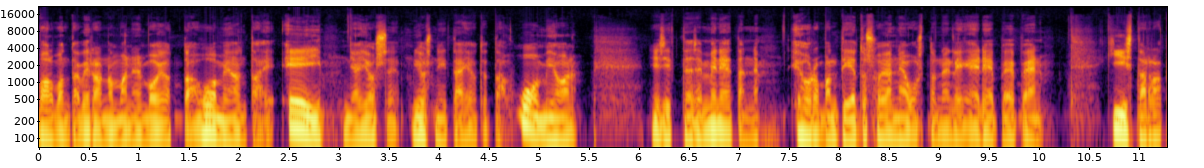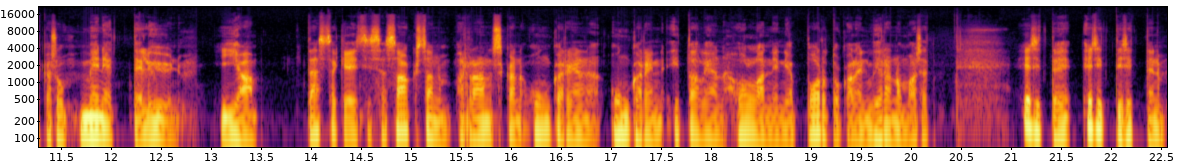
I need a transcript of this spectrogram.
valvontaviranomainen voi ottaa huomioon tai ei. Ja jos, se, jos niitä ei oteta huomioon, niin sitten se menee tänne Euroopan tietosuojaneuvoston eli EDPPn kiistanratkaisumenettelyyn. Ja tässä keississä Saksan, Ranskan, Unkarin, Unkarin, Italian, Hollannin ja Portugalin viranomaiset esitti, esitti sitten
